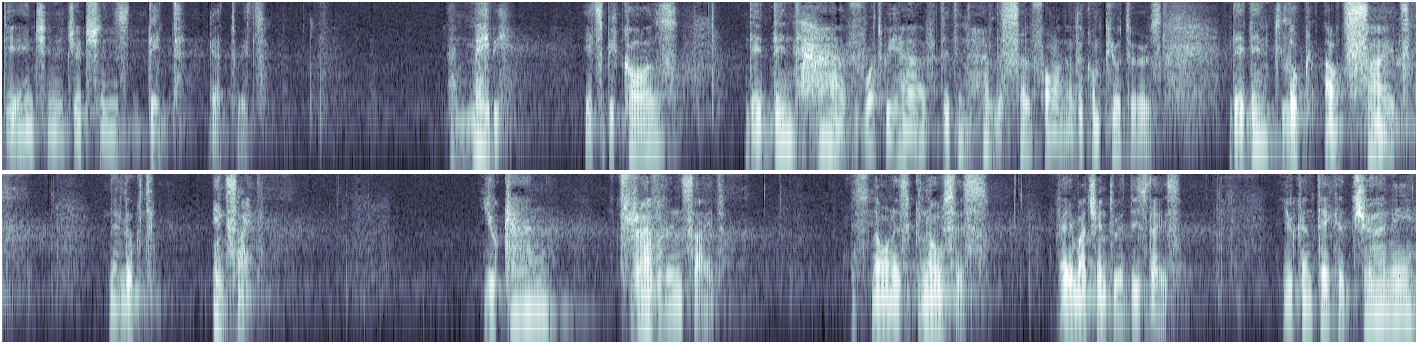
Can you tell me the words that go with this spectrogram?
the ancient Egyptians did get to it. And maybe it's because they didn't have what we have. They didn't have the cell phone and the computers. They didn't look outside. They looked inside. You can travel inside. It's known as gnosis. Very much into it these days. You can take a journey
